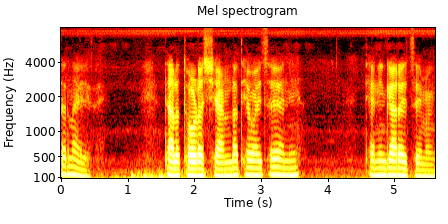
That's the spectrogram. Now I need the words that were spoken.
तर नाही. आहे. त्याला थोडा शेंडा ठेवायचा आहे आणि त्याने गारायचं आहे मग.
